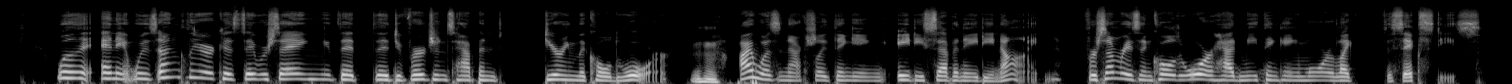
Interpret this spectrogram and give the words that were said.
Well, and it was unclear because they were saying that the divergence happened during the Cold War. Mm-hmm. I wasn't actually thinking 87, 89. For some reason, Cold War had me thinking more like the 60s.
